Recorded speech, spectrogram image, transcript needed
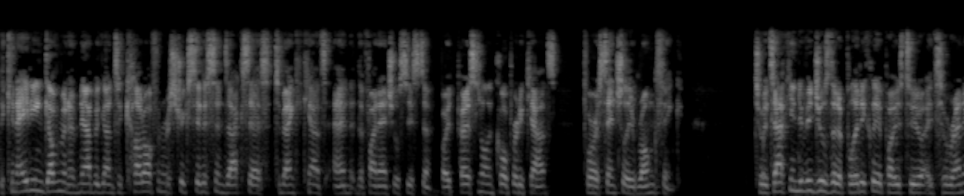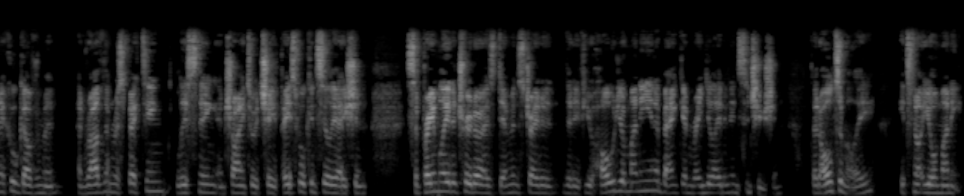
The Canadian government have now begun to cut off and restrict citizens' access to bank accounts and the financial system, both personal and corporate accounts, for essentially wrongthink. To attack individuals that are politically opposed to a tyrannical government, and rather than respecting, listening, and trying to achieve peaceful conciliation, Supreme Leader Trudeau has demonstrated that if you hold your money in a bank and regulated institution, that ultimately it's not your money,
